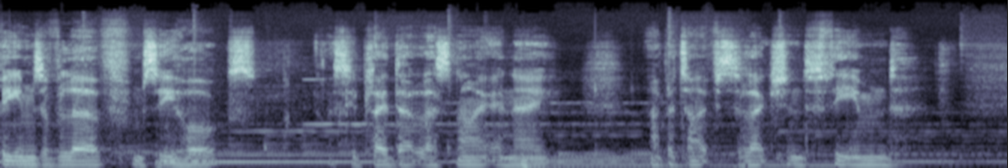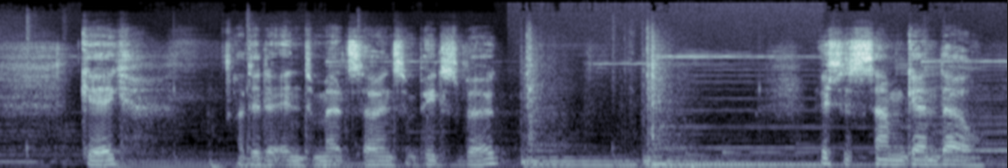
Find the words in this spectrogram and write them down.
Beams of Love from Seahawks. Actually played that last night in a Appetite for Selection themed gig. I did it in Intermezzo in St. Petersburg. This is Sam Gendel.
